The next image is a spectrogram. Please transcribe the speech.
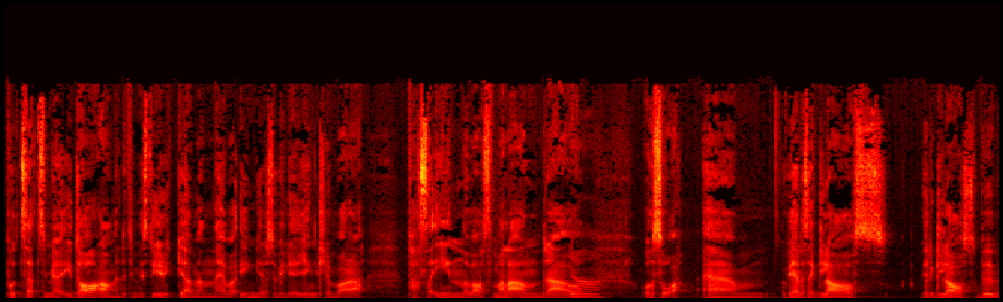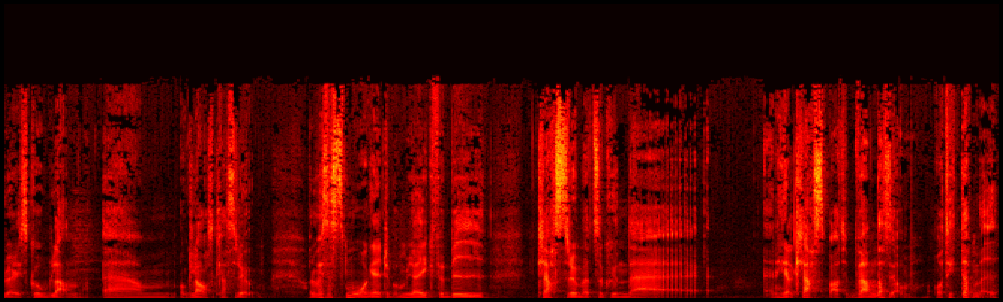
på ett sätt som jag idag använder till min styrka. Men när jag var yngre så ville jag egentligen bara passa in och vara som alla andra och, och så. Ehm, och vi hade så glas, vi hade glasburar i skolan ehm, och glasklassrum. Det var så små grejer, typ om jag gick förbi klassrummet så kunde en hel klass bara typ vända sig om och titta på mig.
